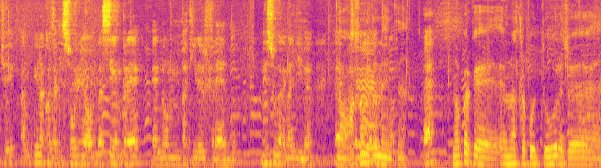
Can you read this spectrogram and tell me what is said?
cioè, io una cosa che sogno da sempre è non patire il freddo. Nessuno alle Maldive? Eh, No, assolutamente. no? Eh? No, perché è un'altra cultura, cioè...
